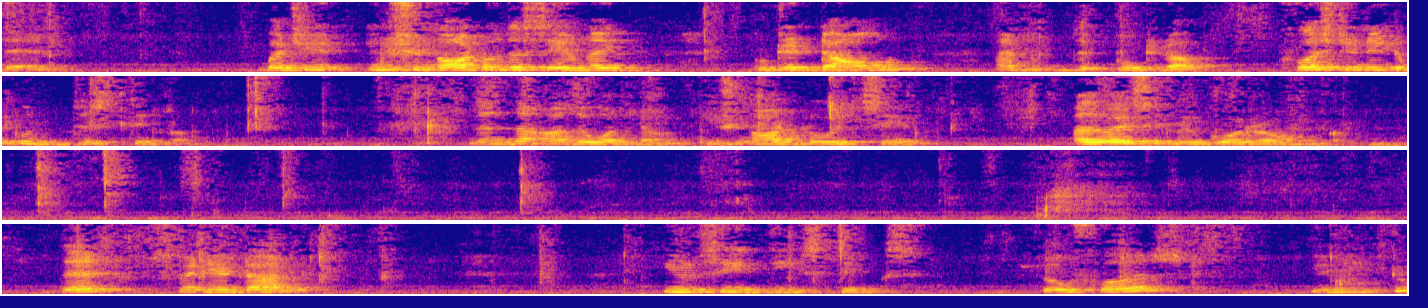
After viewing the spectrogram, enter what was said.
Then but you, you should not do the same like put it down and put it up. First you need to put this thing up then the other one down. You should not do it same. Otherwise it will go wrong. Then when you're done, you'll see these things. So first you need to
